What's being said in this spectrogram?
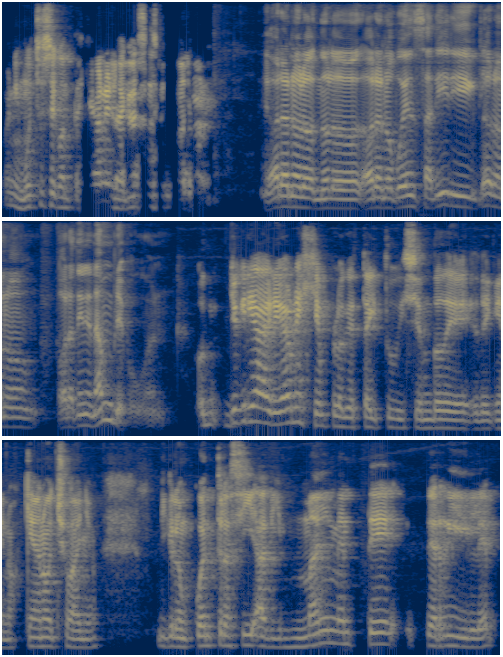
Bueno, y muchos se contagiaron en la casa de sus patrones. Y ahora no, lo, no lo, ahora no pueden salir y claro, no, ahora tienen hambre, pues, bueno. Yo quería agregar un ejemplo que estáis tú diciendo de, de que nos quedan ocho años y que lo encuentro así abismalmente terrible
